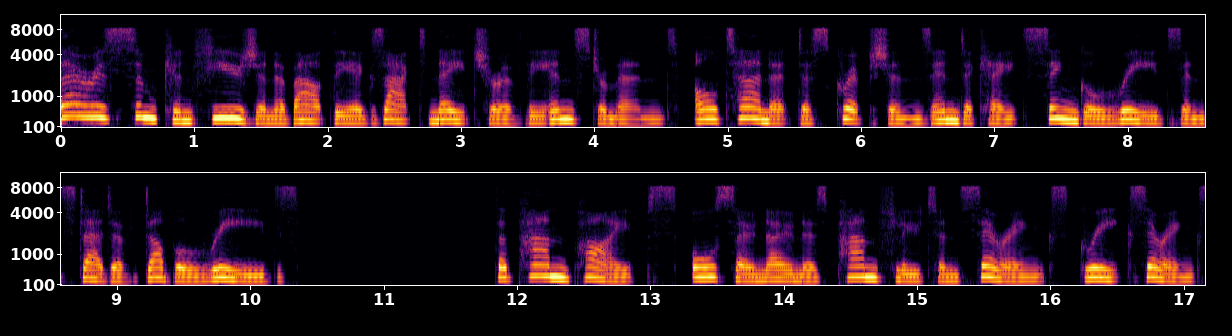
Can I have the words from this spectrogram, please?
There is some confusion about the exact nature of the instrument. Alternate descriptions indicate single reeds instead of double reeds, the pan pipes, also known as panflute and syrinx Greek syrinx,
